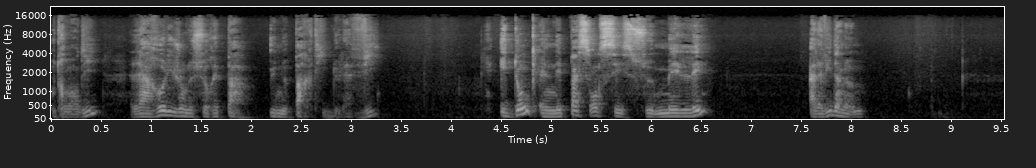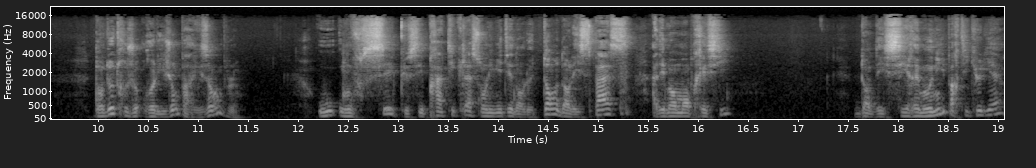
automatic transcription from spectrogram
Autrement dit, la religion ne serait pas une partie de la vie, et donc elle n'est pas censée se mêler à la vie d'un homme. Dans d'autres religions, par exemple, où on sait que ces pratiques-là sont limitées dans le temps, dans l'espace, à des moments précis, dans des cérémonies particulières,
